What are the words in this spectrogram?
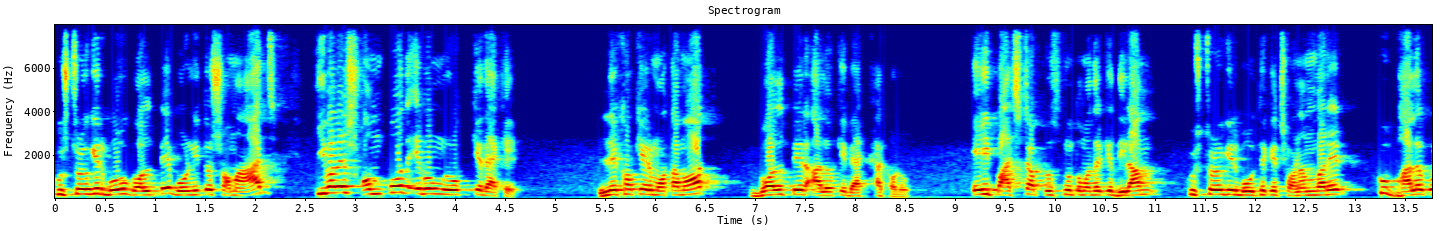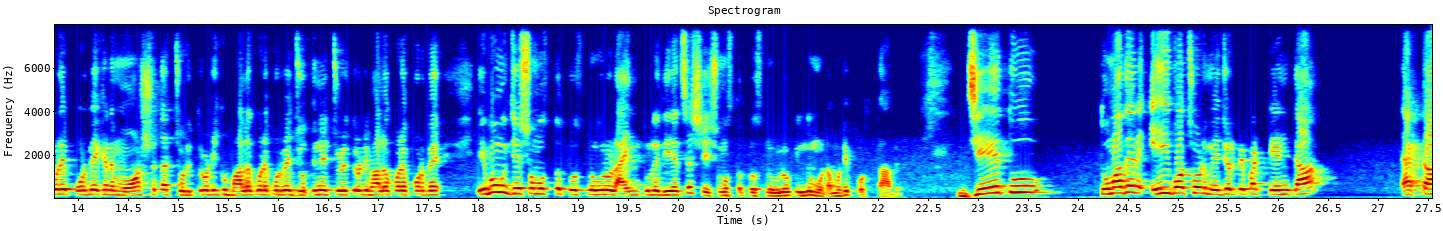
কুষ্ঠরোগীর বউ গল্পে বর্ণিত সমাজ কীভাবে সম্পদ এবং রোগকে দেখে? লেখকের মতামত, গল্পের আলোকে ব্যাখ্যা করো। এই পাঁচটা প্রশ্ন তোমাদেরকে দিলাম। কুষ্ঠরোগীর বউ থেকে ছ নম্বরের। খুব ভালো করে পড়বে এখানে মহাশ্বেতার চরিত্রটি, খুব ভালো করে পড়বে, যতীনের চরিত্রটি ভালো করে পড়বে এবং যে সমস্ত প্রশ্নগুলো লাইন তুলে দিয়েছে, সেই সমস্ত প্রশ্নগুলো কিন্তু মোটামুটি পড়তে হবে। যেহেতু তোমাদের এই বছর মেজর পেপার টেনটা একটা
